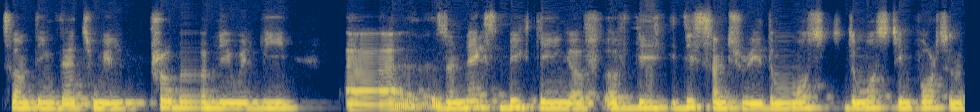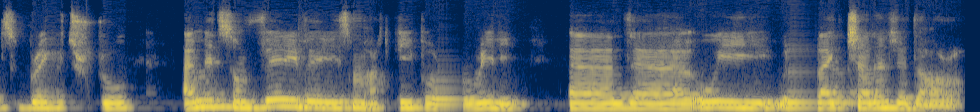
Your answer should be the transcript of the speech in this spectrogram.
something that will probably will be uh, the next big thing of, of this, this century, the most the most important breakthrough. I met some very very smart people really and uh, we like challenged our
